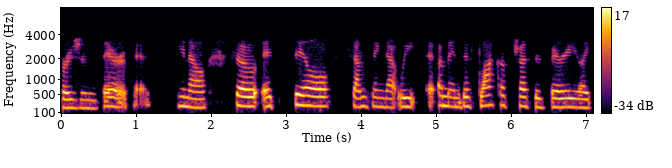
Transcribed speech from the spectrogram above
Persian therapist, you know, so it's still something that we, I mean, this lack of trust is very like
